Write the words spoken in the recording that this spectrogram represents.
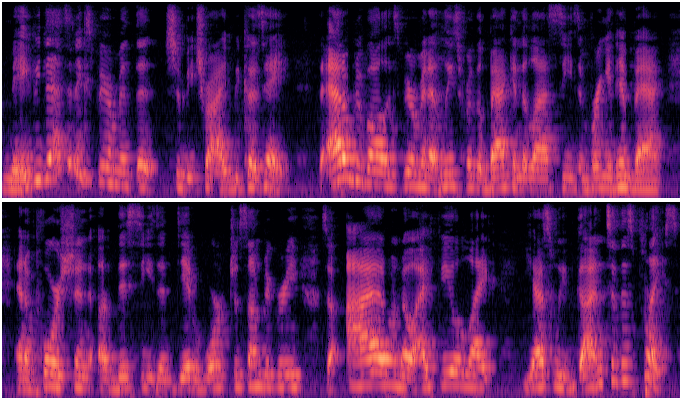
maybe that's an experiment that should be tried because, hey, the Adam Duvall experiment, at least for the back end of last season, bringing him back, and a portion of this season did work to some degree. So I don't know. I feel like, yes, we've gotten to this place.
